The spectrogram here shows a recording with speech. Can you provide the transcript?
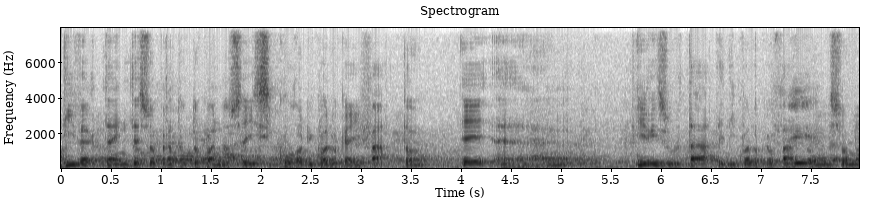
divertente soprattutto quando sei sicuro di quello che hai fatto. E eh, i risultati di quello che ho fatto mi sono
